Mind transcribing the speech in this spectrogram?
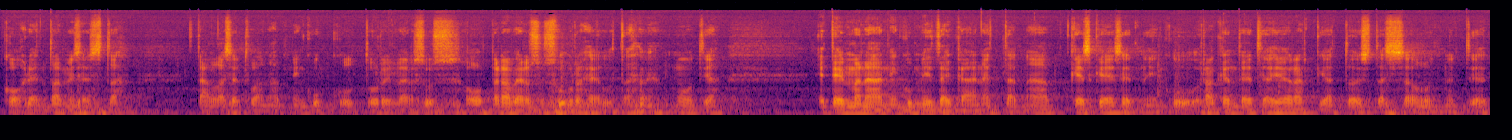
kohdentamisesta tällaiset vanhat niin kuin kulttuuri versus, opera versus urheilu tai muut. Ja, et en mä näe niin kuin mitenkään, että nämä keskeiset niin kuin rakenteet ja hierarkiat olisi tässä ollut nyt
